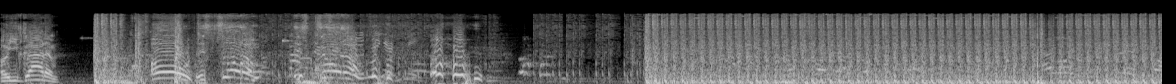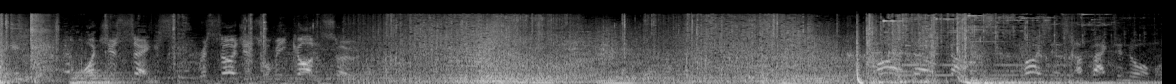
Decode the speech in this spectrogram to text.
Oh, you got him. Oh, it's two of them. It's two of them. Watch your six. Resurgence will be gone soon. Fire sale done. Prices are back to normal.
